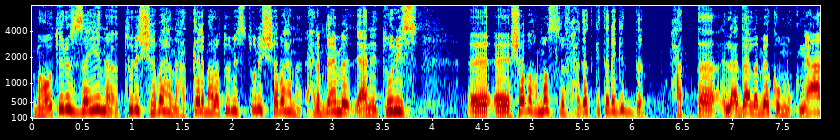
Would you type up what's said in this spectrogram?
ما هو تونس زينا تونس شبهنا هتكلم على تونس تونس شبهنا. إحنا بنعمل يعني تونس شبه مصر في حاجات كتيرة جدا. حتى الأداء لم يكن مقنعا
